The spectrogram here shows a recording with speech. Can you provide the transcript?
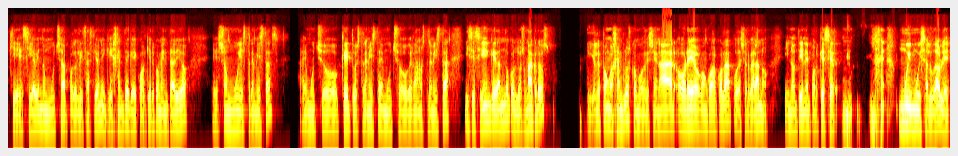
que sigue habiendo mucha polarización y que hay gente que cualquier comentario son muy extremistas. Hay mucho keto extremista y mucho vegano extremista y se siguen quedando con los macros. Y yo les pongo ejemplos como cenar Oreo con Coca-Cola puede ser vegano y no tiene por qué ser muy, muy saludable.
